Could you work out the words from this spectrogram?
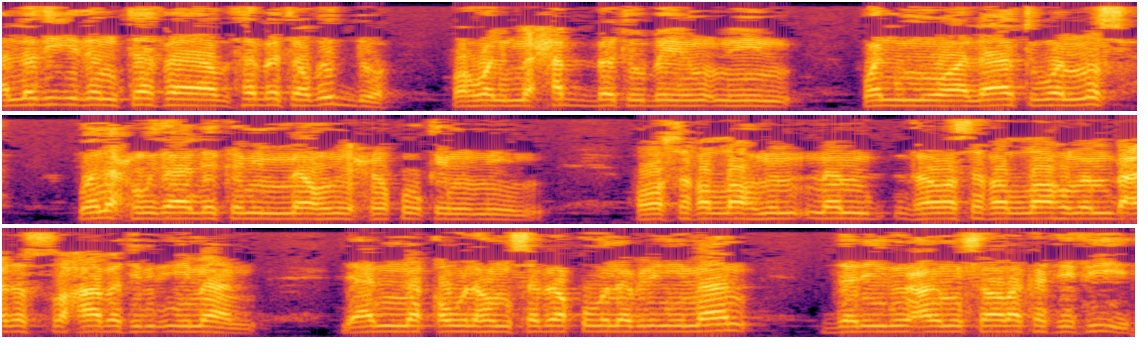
الذي إذا انتفى ثبت ضده وهو المحبة بين المؤمنين. والموالاة والنصح ونحو ذلك مما هو من حقوق المؤمنين. فوصف الله من فوصف الله من بعد الصحابة بالإيمان لأن قولهم سبقون بالإيمان دليل على المشاركة فيه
